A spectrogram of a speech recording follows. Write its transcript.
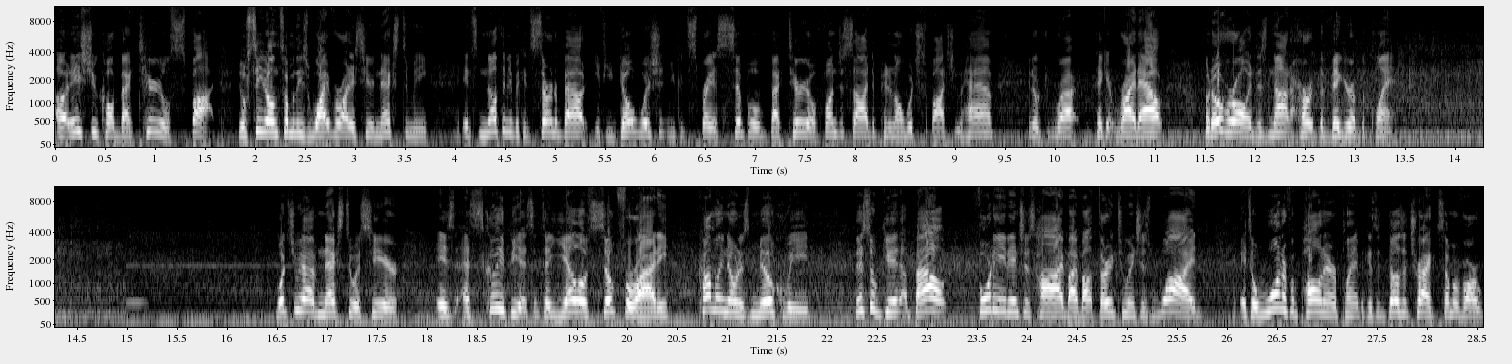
uh, an issue called bacterial spot. You'll see it on some of these white varieties here next to me. It's nothing to be concerned about. If you don't wish it, you can spray a simple bacterial fungicide depending on which spots you have. You know, take it right out. But overall, it does not hurt the vigor of the plant. What you have next to us here is Asclepias. It's a yellow silk variety, commonly known as milkweed. This will get about 48 inches high by about 32 inches wide it's a wonderful pollinator plant because it does attract some of our,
